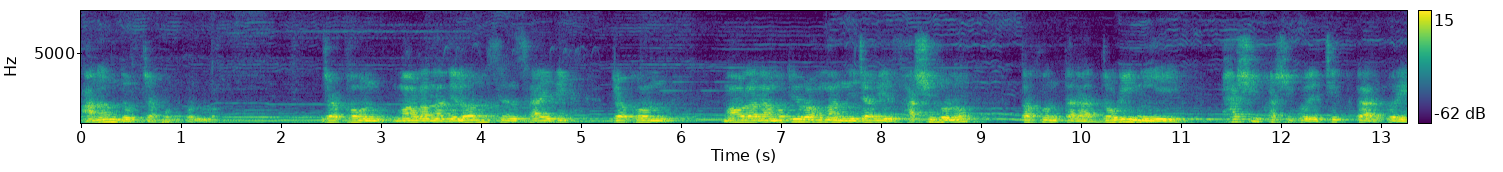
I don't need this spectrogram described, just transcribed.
আনন্দ উদযাপন করল। যখন মাওলানা দেলোয়ার হোসেন সাইদি যখন মাওলানা মতিউর রহমান নিজামীর ফাঁসি হলো, তখন তারা দড়ি নিয়ে ফাঁসি ফাঁসি করে চিৎকার করে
